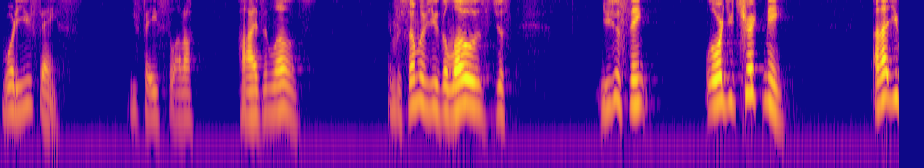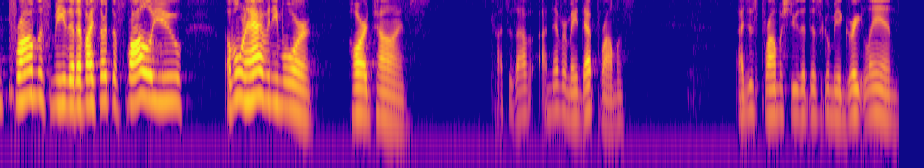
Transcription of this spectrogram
what do you face? You face a lot of highs and lows. And for some of you, the lows just, you just think, Lord, you tricked me. I thought you promised me that if I start to follow you, I won't have any more hard times. God says, I've, I never made that promise. I just promised you that this is going to be a great land.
